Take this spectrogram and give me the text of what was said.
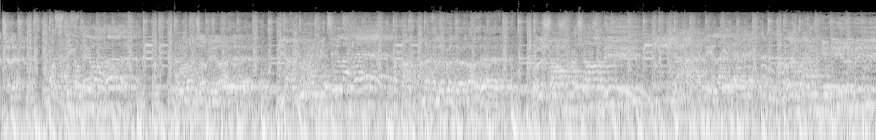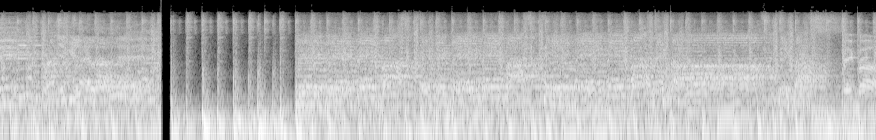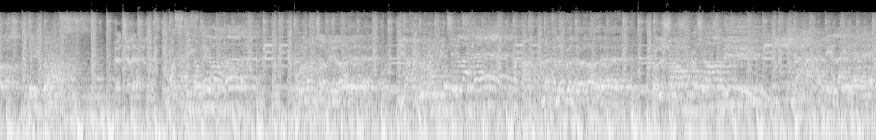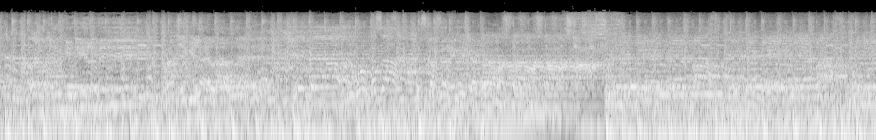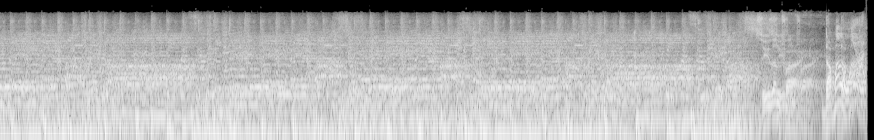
चले। मस्ती का मेला है। ये चले मस्ती का मेला है मेरा है यहाँ गुरु भी चेला है महल बदला है शाम का शाम भी वो उसका करेंगे क्या Season, 5. Double, Double.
